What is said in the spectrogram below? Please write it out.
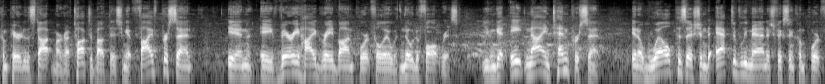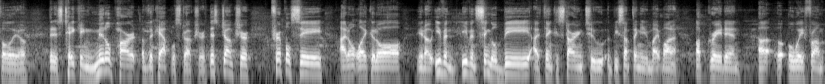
compared to the stock market. I've talked about this. You can get 5% in a very high grade bond portfolio with no default risk. You can get 8, 9, 10% in a well positioned, actively managed fixed income portfolio that is taking middle part of the capital structure. At this juncture, triple C, I don't like at all. You know, even even single B, I think is starting to be something you might want to upgrade in uh, away from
